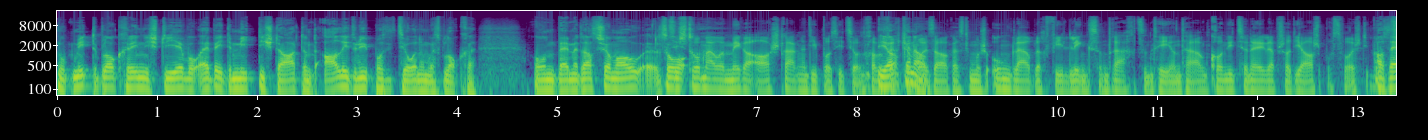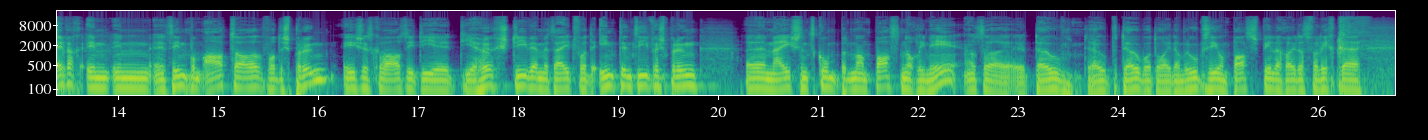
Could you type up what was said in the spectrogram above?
Und die Mittelblockerin ist die, die eben in der Mitte startet und alle drei Positionen muss blocken. Und wenn man das schon mal äh, so... Es ist darum auch eine mega anstrengende Position, kann man ja, genau. mal sagen. Also du musst unglaublich viel links und rechts und hin und her und konditionell, glaube ich, schon die anspruchsvollste Position. Also einfach im, im Sinn vom Anzahl von der Sprünge ist es quasi die, die höchste, wenn man sagt, von den intensiven Sprüngen. Äh, meistens kommt man Pass noch ein bisschen mehr. Also, äh, die, die, die, die, die hier in einem Raum sind und Pass spielen,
